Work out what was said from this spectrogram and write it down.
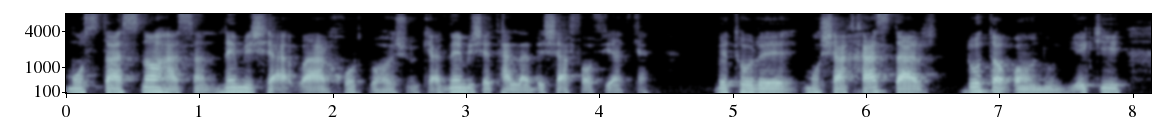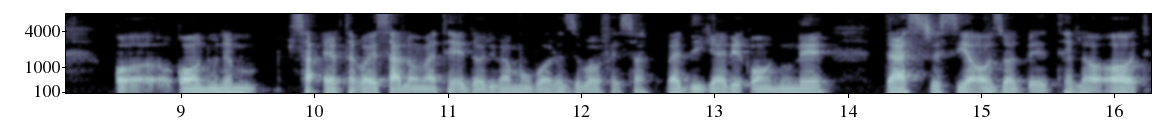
مستثنا هستن. نمیشه برخورد باهاشون کرد نمیشه طلب شفافیت کرد. به طور مشخص در دو تا قانون یکی قانون ارتقای سلامت اداری و مبارزه با فساد و دیگری قانون دسترسی آزاد به اطلاعات.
